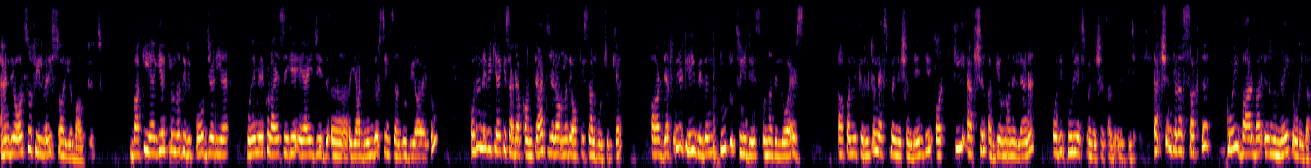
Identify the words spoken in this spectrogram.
And they also feel very sorry about it ਬਾਕੀ ਹੈਗੀ ਹੈ ਕਿ ਉਹਨਾਂ ਦੀ ਰਿਪੋਰਟ ਜਿਹੜੀ ਹੈ, ਹੁਣੇ ਮੇਰੇ ਕੋਲ ਆਏ ਸੀਗੇ ਏਆਈਜੀ ਯਾਦਵਿੰਦਰ ਸਿੰਘ ਸੰਧੂ ਬੀਆਈ ਤੋਂ। ਉਹਨਾਂ ਨੇ ਵੀ ਕਿਹਾ ਕਿ ਸਾਡਾ ਕੰਟੈਕਟ ਜਿਹੜਾ ਉਹਨਾਂ ਦੇ ਆਫਿਸ ਨਾਲ ਹੋ ਚੁੱਕਿਆ ਔਰ ਡੈਫੀਨਿਟਲੀ ਵਿਦਨ 2 ਟੂ 3 ਡੇਜ਼ ਉਹਨਾਂ ਦੇ ਲਾਇਰਸ ਆਪਾਂ ਨੂੰ ਇੱਕ ਰਿਟਨ ਐਕਸਪਲੇਨੇਸ਼ਨ ਦੇਣਗੇ ਔਰ ਕੀ ਐਕਸ਼ਨ ਅੱਗੇ ਉਹਨਾਂ ਨੇ ਲੈਣਾ ਉਹਦੀ ਪੂਰੀ ਐਕਸਪਲੇਨੇਸ਼ਨ ਸਾਨੂੰ ਦਿੱਤੀ ਜਾਏਗੀ। ਐਕਸ਼ਨ ਜਿਹੜਾ ਸਖਤ ਹੈ ਕੋਈ ਬਾਰ-ਬਾਰ ਇਹਨੂੰ ਨਹੀਂ ਤੋੜੇਗਾ।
